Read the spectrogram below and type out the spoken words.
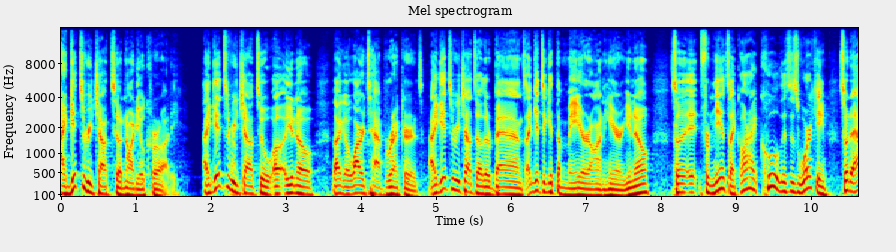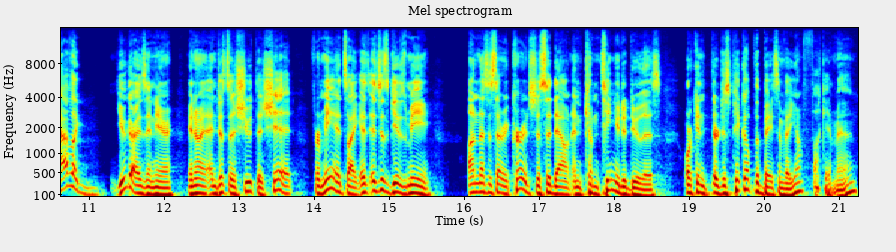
I get to reach out to an audio karate. I get to reach out to, uh, you know, like a Wiretap Records. I get to reach out to other bands. I get to get the mayor on here, you know. So it, for me, it's like, all right, cool, this is working. So to have like you guys in here, you know, and just to shoot the shit, for me, it's like it, it just gives me unnecessary courage to sit down and continue to do this, or can or just pick up the bass and be, yeah, fuck it, man.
